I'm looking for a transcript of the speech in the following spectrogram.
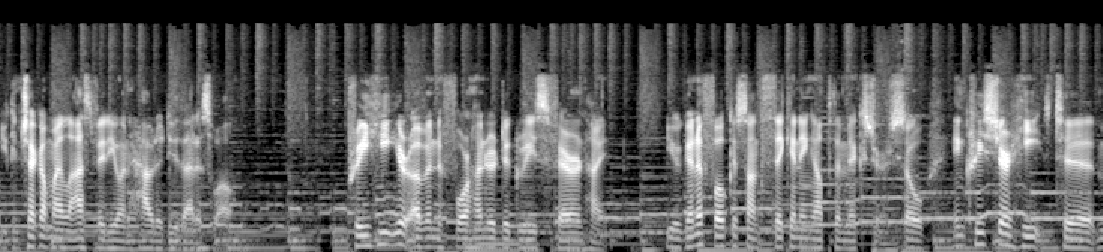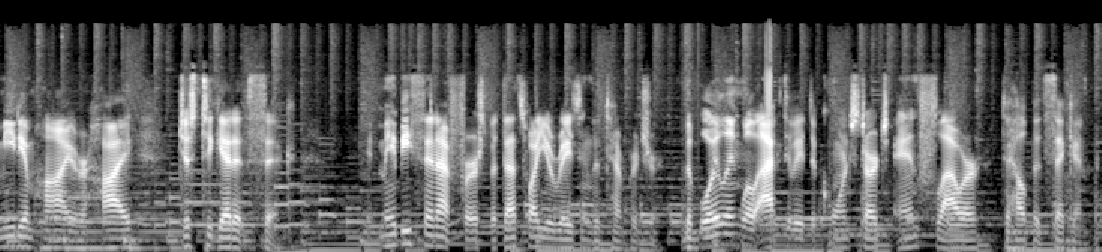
You can check out my last video on how to do that as well. Preheat your oven to 400 degrees Fahrenheit. You're going to focus on thickening up the mixture, so increase your heat to medium high or high just to get it thick. It may be thin at first, but that's why you're raising the temperature. The boiling will activate the cornstarch and flour to help it thicken.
